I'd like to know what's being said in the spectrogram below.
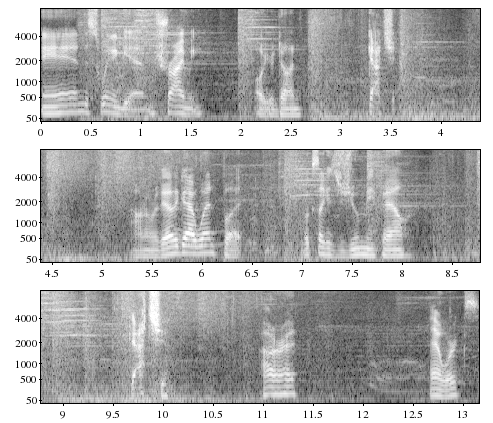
and swing again. Try me. Oh, you're done. Gotcha. I don't know where the other guy went, but Looks like it's Jumi, pal. Gotcha. Alright. That works.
